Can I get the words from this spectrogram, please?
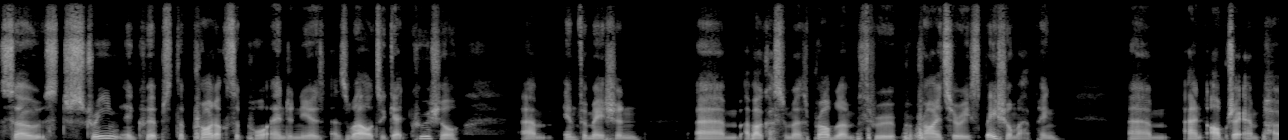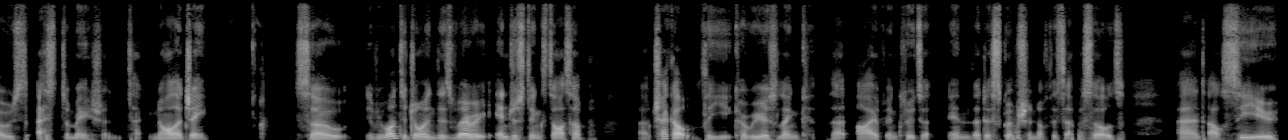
So, Streem equips the product support engineers as well to get crucial um, information um, about customers' problem through proprietary spatial mapping um, and object and pose estimation technology. So, if you want to join this very interesting startup, uh, check out the careers link that I've included in the description of this episode, and I'll see you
